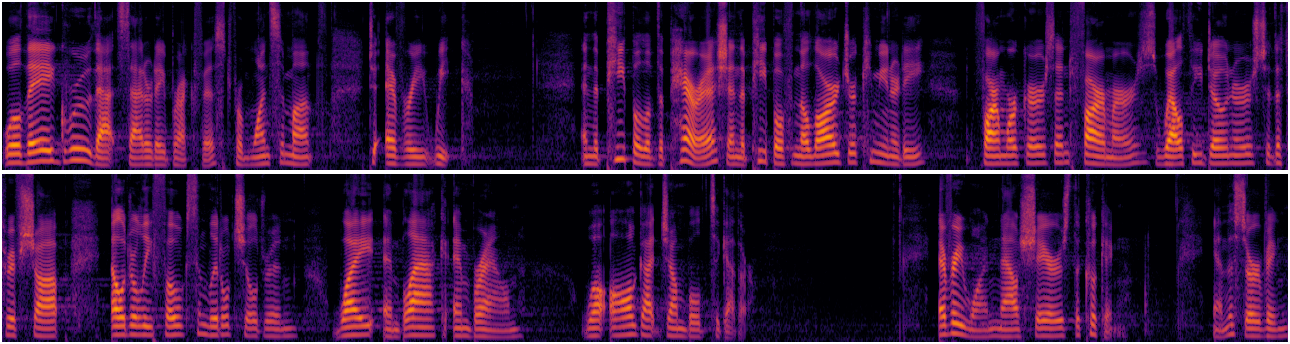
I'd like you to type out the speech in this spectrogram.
well, they grew that Saturday breakfast from once a month to every week. And the people of the parish and the people from the larger community, farm workers and farmers, wealthy donors to the thrift shop, elderly folks and little children, white and black and brown, well, all got jumbled together. Everyone now shares the cooking and the serving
